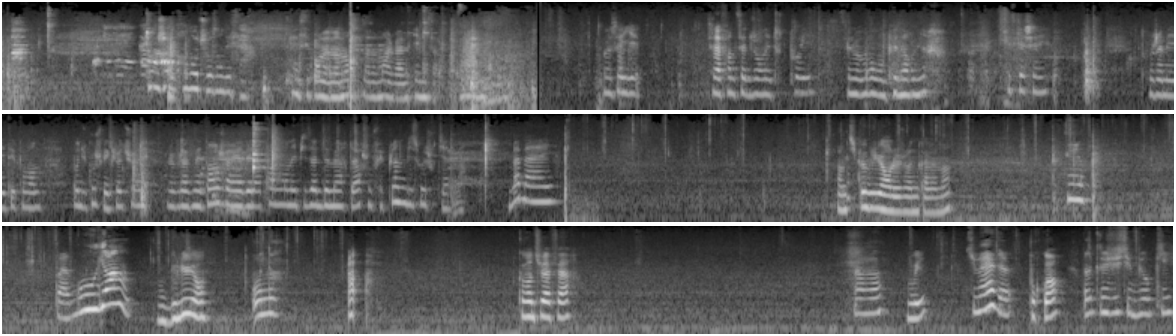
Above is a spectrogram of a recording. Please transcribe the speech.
Donc je vais prendre autre chose en dessert. Et c'est pour ma maman. Ma maman elle va aimer ça. Oh ça y est. C'est la fin de cette journée toute pourrie. C'est le moment où on peut dormir. Qu'est-ce qu'il y a chérie? Trop jamais été commande. Bon du coup je vais clôturer le vlog maintenant. Je vais regarder la fin de mon épisode de Murder. Je vous fais plein de bisous et je vous dis à demain. Bye bye Un petit peu gluant le jaune quand même. Hein. Pas gouillant. Gluant. On a Ah Comment tu vas faire? Maman, Oui tu m'aides? Pourquoi? Parce que je suis bloquée.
